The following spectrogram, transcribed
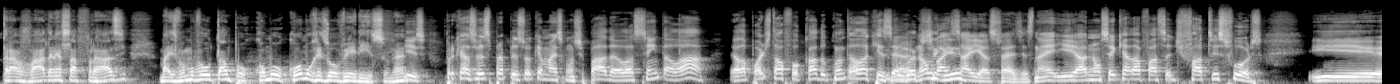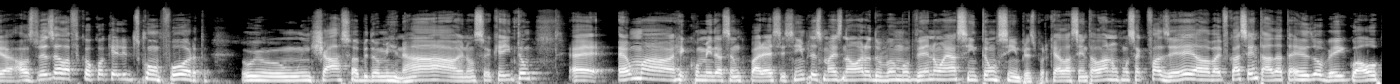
travada nessa frase, mas vamos voltar um pouco. Como, como resolver isso, né? Isso, porque às vezes pra pessoa que é mais constipada, ela senta lá, ela pode estar focada o quanto ela quiser, Não vai não vai, sair as fezes, né? E a não ser que ela faça de fato esforço. E às vezes ela fica com aquele desconforto, um inchaço abdominal e não sei o que. Então, é, é uma recomendação que parece simples, mas na hora do vamos ver não é assim tão simples, porque ela senta lá, não consegue fazer, e ela vai ficar sentada até resolver igual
